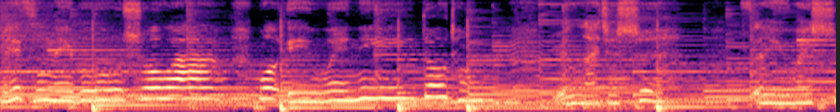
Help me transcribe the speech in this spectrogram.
每次你不说话，我以为你都懂，原来这是自以为是，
